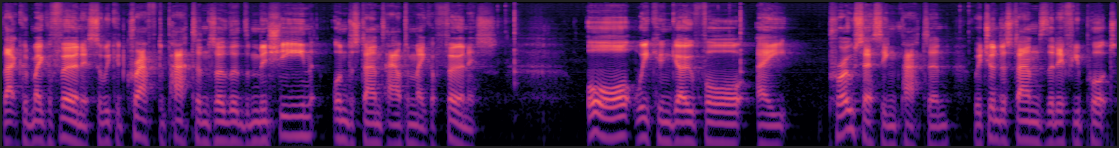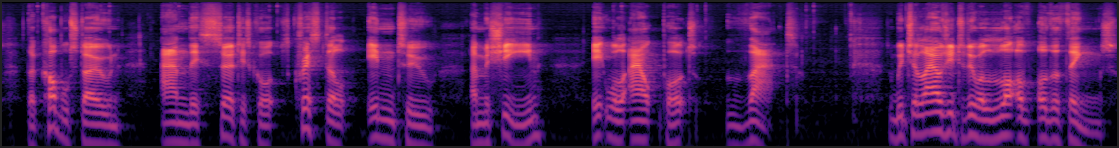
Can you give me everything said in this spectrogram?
that could make a furnace. So we could craft a pattern so that the machine understands how to make a furnace. Or we can go for a processing pattern which understands that if you put the cobblestone and this Certus quartz crystal into a machine, it will output that. Which allows you to do a lot of other things.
